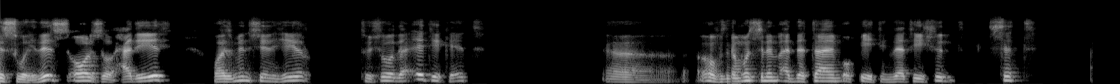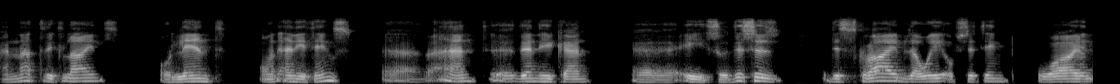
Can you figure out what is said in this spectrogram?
this way. This also hadith was mentioned here to show the etiquette of the Muslim at the time of eating, that he should sit and not recline or lean on anything, uh, and uh, then he can uh, eat. So this is describe the way of sitting while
